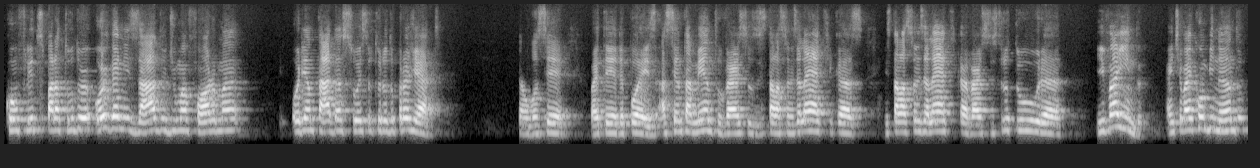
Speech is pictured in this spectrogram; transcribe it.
conflitos para tudo organizado de uma forma orientada à sua estrutura do projeto. Então, você vai ter depois assentamento versus instalações elétricas, instalações elétricas versus estrutura, e vai indo. A gente vai combinando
